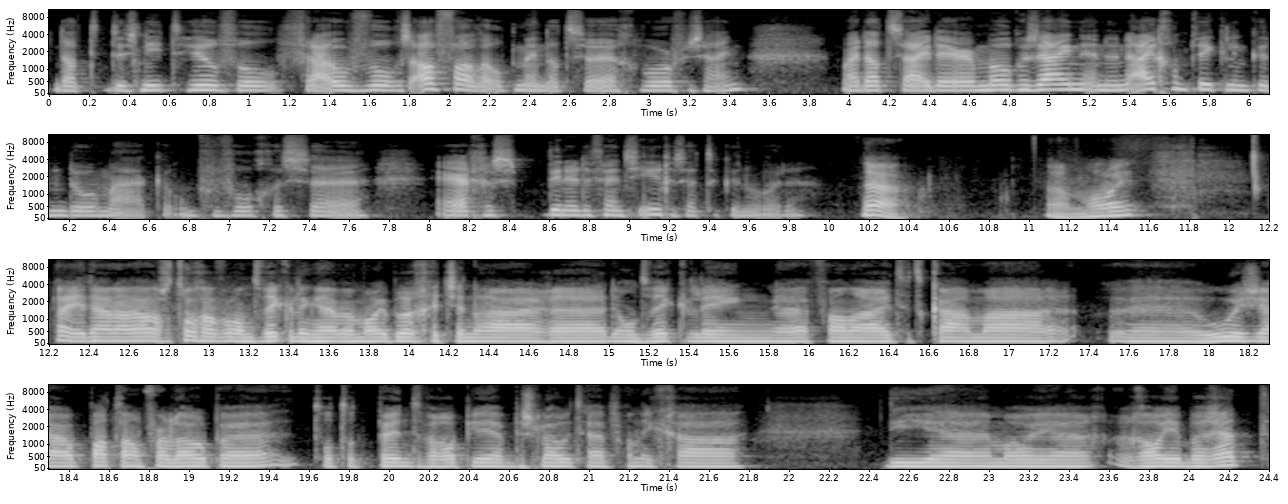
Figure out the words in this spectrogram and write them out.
dat dus niet heel veel vrouwen vervolgens afvallen op het moment dat ze geworven zijn. Maar dat zij er mogen zijn en hun eigen ontwikkeling kunnen doormaken. Om vervolgens eh, ergens binnen Defensie ingezet te kunnen worden. Ja, nou, mooi. Hey, nou, als we toch over ontwikkeling hebben, mooi bruggetje naar eh, de ontwikkeling vanuit het KMA. Hoe is jouw pad dan verlopen tot het punt waarop je besloten hebt van ik ga die mooie rode beret.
